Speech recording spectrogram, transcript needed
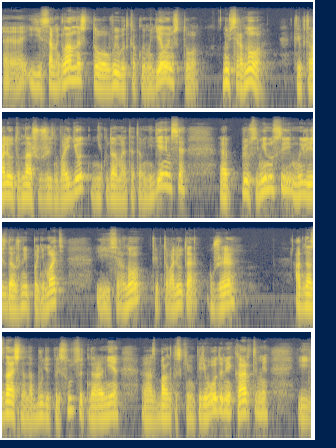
Э, и самое главное, что вывод какой мы делаем, что ну все равно криптовалюта в нашу жизнь войдет, никуда мы от этого не денемся. Э, плюсы и минусы мы лишь должны понимать. И все равно криптовалюта уже однозначно она будет присутствовать наравне э, с банковскими переводами, картами и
